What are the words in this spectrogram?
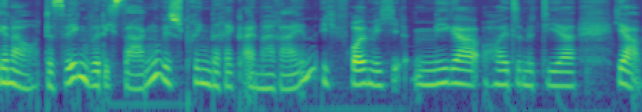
Genau, deswegen würde ich sagen, wir springen direkt einmal rein. Ich freue mich mega heute mit dir, ja,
